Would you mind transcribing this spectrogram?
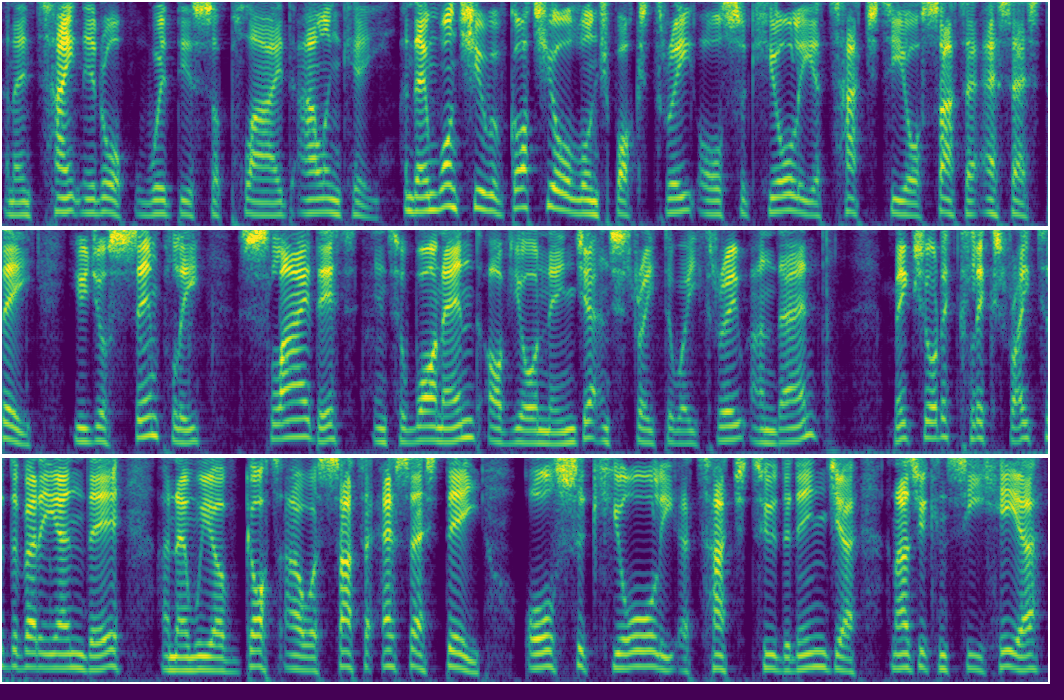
and then tighten it up with the supplied Allen key. And then once you have got your Lunchbox 3 all securely attached to your SATA SSD, you just simply slide it into one end of your Ninja and straight the way through and then make sure it clicks right to the very end there and then we have got our SATA SSD all securely attached to the Ninja and as you can see here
